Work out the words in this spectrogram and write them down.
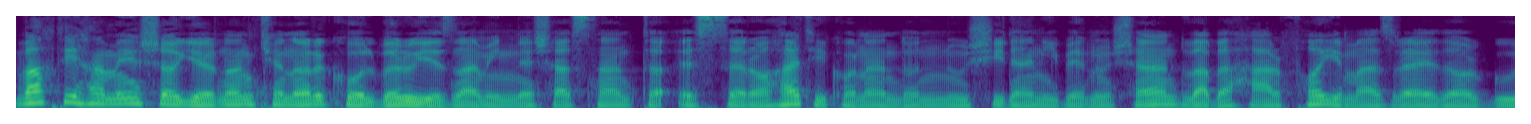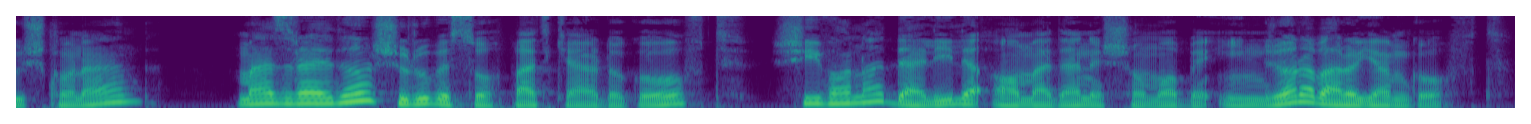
وقتی همه شاگردان کنار کلبه روی زمین نشستند تا استراحتی کنند و نوشیدنی بنوشند و به حرفهای مزرعه دار گوش کنند، مزرعه دار شروع به صحبت کرد و گفت شیوانا دلیل آمدن شما به اینجا را برایم گفت.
